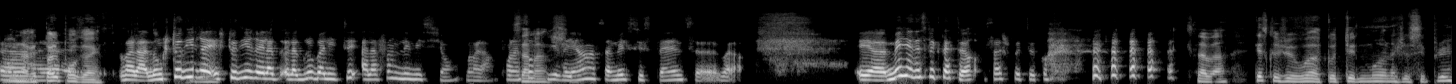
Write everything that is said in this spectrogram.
On n'arrête pas le progrès. Voilà, donc je te dirai, je te dirai la, globalité à la fin de l'émission. Voilà, pour l'instant, je ne dis rien, ça met le suspense. voilà. Euh, mais il y a des spectateurs, ça je peux te. ça va. Qu'est-ce que je vois à côté de moi là? Je sais plus.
